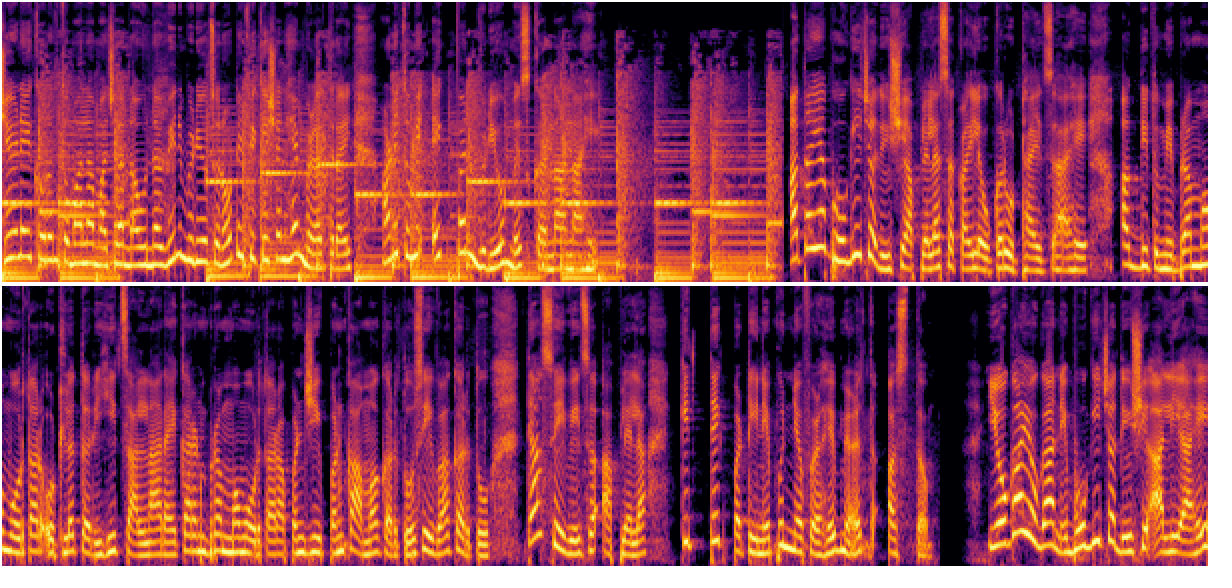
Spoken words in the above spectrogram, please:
जेणेकरून तुम्हाला माझ्या नवनवीन व्हिडिओचं नोटिफिकेशन हे मिळत राहील आणि तुम्ही एक पण व्हिडिओ मिस करणार नाही. आता या भोगीच्या दिवशी आपल्याला सकाळी लवकर उठायचं आहे. अगदी तुम्ही ब्रह्ममुहूर्तावर उठलं तरीही चालणार आहे कारण ब्रह्ममुहूर्तावर आपण जी पण कामं करतो सेवा करतो त्या सेवेचं आपल्याला कित्येक पटीने पुण्यफळ हे मिळत असतं. योगायोगाने भोगीच्या दिवशी आली आहे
